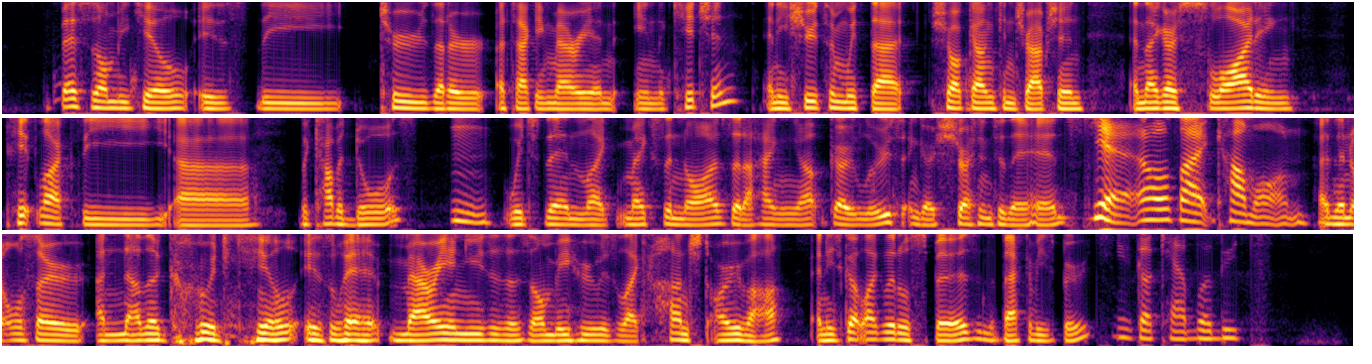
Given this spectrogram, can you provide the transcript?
Best zombie kill is the two that are attacking Marion in the kitchen, and he shoots them with that shotgun contraption, and they go sliding, hit like the uh, the cupboard doors, Mm. which then like makes the knives that are hanging up go loose and go straight into their heads. Yeah. I was like, come on. And then also another good kill is where Marion uses a zombie who is like hunched over and he's got like little spurs in the back of his boots. He's got cowboy boots.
